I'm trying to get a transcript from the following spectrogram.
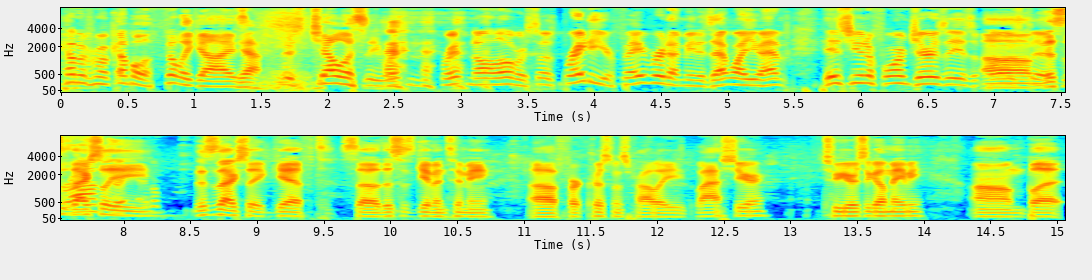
Coming from a couple of Philly guys, Yeah. there's jealousy written written all over. So is Brady your favorite? I mean, is that why you have his uniform jersey as opposed Um, to this is Gronk or actually Adam? this is actually a gift. So this was given to me uh, for Christmas probably last year, two years ago maybe. Um, but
